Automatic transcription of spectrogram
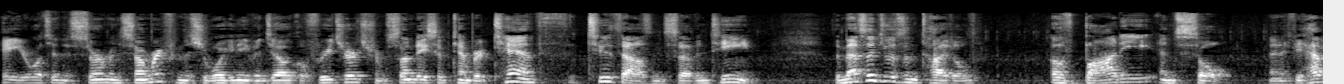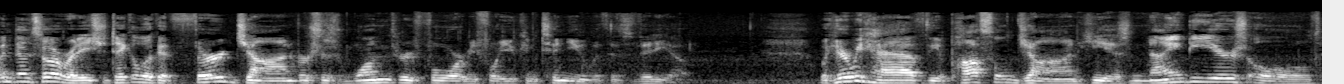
Hey, you're watching the sermon summary from the Sheboygan Evangelical Free Church from Sunday, September 10th, 2017. The message was entitled Of Body and Soul. And if you haven't done so already, you should take a look at 3 John verses 1 through 4 before you continue with this video. Well, here we have the Apostle John. He is 90 years old,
